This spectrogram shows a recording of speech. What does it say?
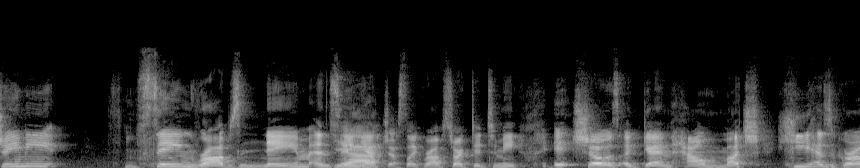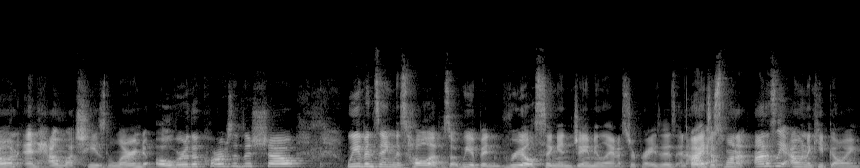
Jaime saying Robb's name and saying, yeah. Yeah. just like Robb Stark did to me. It shows again how much he has grown and how much he's learned over the course of the show. We've been saying this whole episode, we have been real singing Jaime Lannister praises, and Oh, I yeah. just want to, honestly, I want to keep going.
